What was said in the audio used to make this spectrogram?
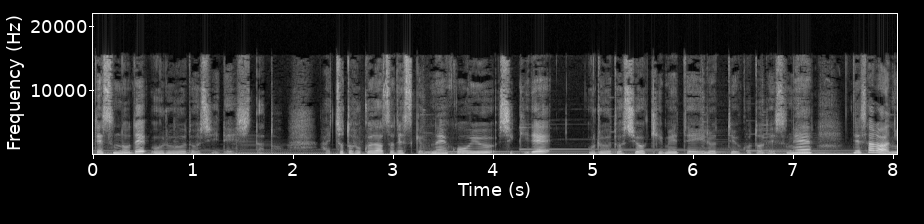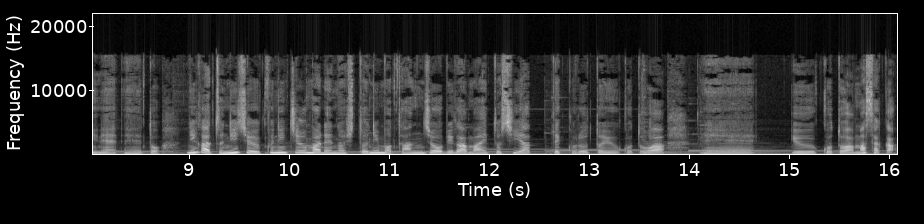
ですのでウルー年でしたと。はい、ちょっと複雑ですけどねこういう式でウルード氏を決めているっていうことですね。でさらにね、えーと、2月29日生まれの人にも誕生日が毎年やってくるということは、えー、いうことはまさか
